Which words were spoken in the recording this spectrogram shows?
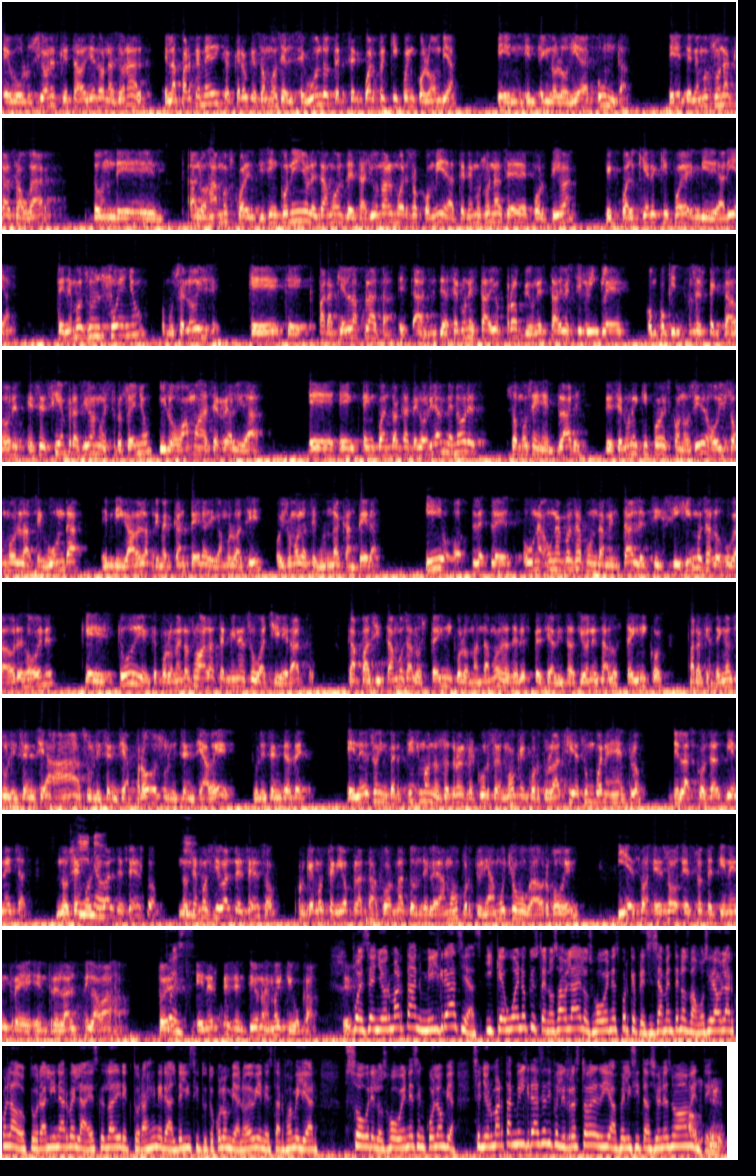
evoluciones que estaba haciendo Nacional. En la parte médica creo que somos el segundo, tercer, cuarto equipo en Colombia en, en tecnología de punta. Eh, tenemos una casa hogar donde alojamos 45 niños, les damos desayuno, almuerzo, comida. Tenemos una sede deportiva que cualquier equipo envidiaría. Tenemos un sueño, como usted lo dice, que, que para qué es la plata, de hacer un estadio propio, un estadio estilo inglés, con poquitos espectadores. Ese siempre ha sido nuestro sueño y lo vamos a hacer realidad. Eh, en cuanto a categorías menores, somos ejemplares de ser un equipo desconocido. Hoy somos la segunda, Envigado en la primer cantera, digámoslo así. Hoy somos la segunda cantera. Y le, le, una, una cosa fundamental, les exigimos a los jugadores jóvenes que estudien, que por lo menos ojalá terminen su bachillerato. Capacitamos a los técnicos, los mandamos a hacer especializaciones a los técnicos para que tengan su licencia A, su licencia Pro, su licencia B, su licencia C. En eso invertimos nosotros el recurso, de modo que Cortuluá sí es un buen ejemplo de las cosas bien hechas. Nos Y hemos no- ido al descenso, nos y- hemos ido al descenso porque hemos tenido plataformas donde le damos oportunidad a mucho jugador joven y eso eso eso te tiene entre entre el alta y la baja. Entonces, Pues- en este sentido nos hemos equivocado. Sí. Pues señor Martán, mil gracias. Y qué bueno que usted nos habla de los jóvenes porque precisamente nos vamos a ir a hablar con la doctora Lina Arbeláez, que es la directora general del Instituto Colombiano de Bienestar Familiar, sobre los jóvenes en Colombia. Señor Martán, mil gracias y feliz resto de día. Felicitaciones nuevamente.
